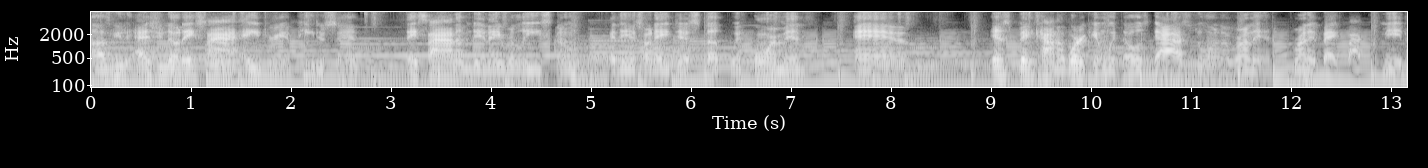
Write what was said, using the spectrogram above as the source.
Uh, you, as you know, they signed Adrian Peterson. They signed him, then they released him, and then so they just stuck with Foreman. And it's been kind of working with those guys doing a running running back by committee.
